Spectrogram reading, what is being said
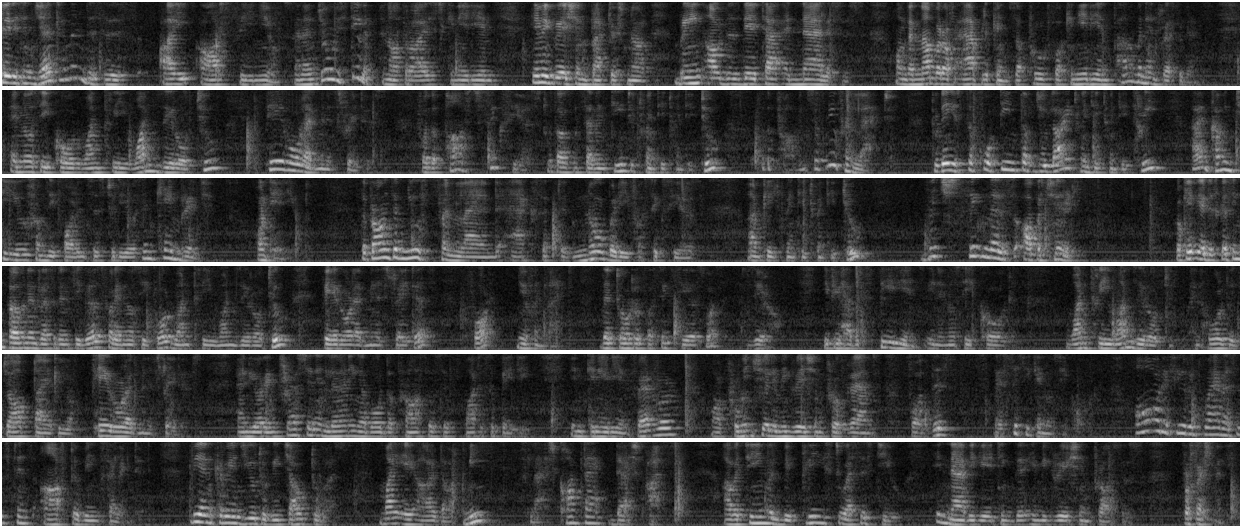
ladies and gentlemen. This is IRC News, and I'm Joy Stephen, an authorized Canadian immigration practitioner, bringing out this data analysis on the number of applicants approved for Canadian permanent residence, NOC code 13102, payroll administrators, for the past six years, 2017 to 2022, for the province of Newfoundland. Today is the 14th of July 2023. I am coming to you from the Polinsys Studios in Cambridge, Ontario. The province of Newfoundland accepted nobody for six years until 2022, which signals opportunity. Okay, we are discussing permanent resident figures for NOC code 13102, payroll administrators for Newfoundland. The total for six years was zero if you have experience in NOC code 13102 and hold the job title of payroll administrators and you're interested in learning about the process of participating in Canadian federal or provincial immigration programs for this specific NOC code or if you require assistance after being selected we encourage you to reach out to us myar.me slash contact dash us our team will be pleased to assist you in navigating the immigration process professionally.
